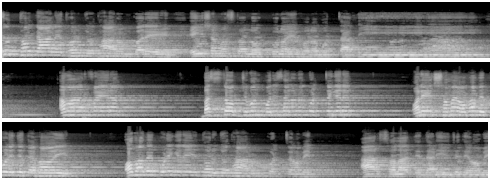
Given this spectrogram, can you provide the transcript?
যুদ্ধকালে ধৈর্য ধারণ করে, এই সমস্ত লোকগুলোই হলো মুত্তাকি আমার ভাইয়েরা, বাস্তব জীবন পরিচালনা করতে গেলে অনেক সময় অভাবে পড়ে যেতে হয়। অভাবে পড়ে গেলে ধৈর্য ধারণ করতে হবে আর সলাতে দাঁড়িয়ে যেতে হবে।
